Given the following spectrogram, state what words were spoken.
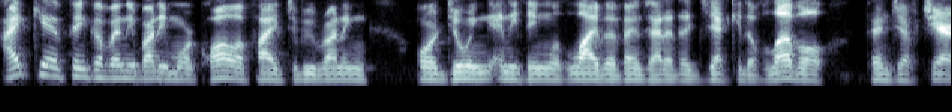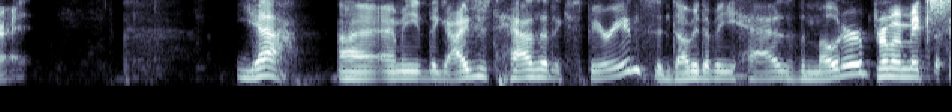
I can't think of anybody more qualified to be running or doing anything with live events at an executive level than Jeff Jarrett. Yeah, Uh, I mean, the guy just has that experience, and WWE has the motor. From a mix,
